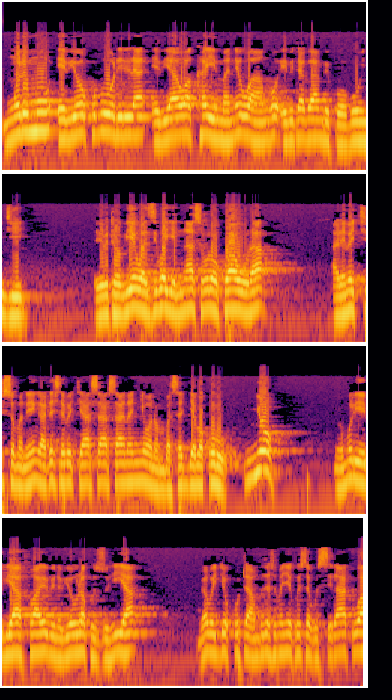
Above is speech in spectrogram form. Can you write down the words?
Mulimu ebyokubuulirira ebyawakayima ne wango ebitagambika obungi. Ebyo bitabo byewazibwa yenna asobola okwawula aleme kukisoma naye ngaate ekitabo ekyasaasaana nnyo wano mu basajja bakulu. Nnyo! Mwe muli ebyafaayo bino byowula ku zuhiya nga bwejja okutambuza simanye kwesa ku siraatwa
